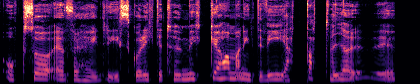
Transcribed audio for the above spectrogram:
också en förhöjd risk. Och riktigt hur mycket har man inte vetat. Vi har, eh,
